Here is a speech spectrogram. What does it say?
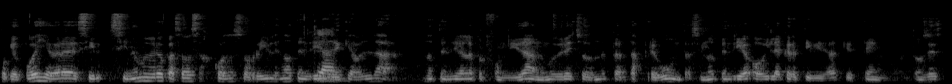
porque puedes llegar a decir, si no me hubiera pasado esas cosas horribles, no tendría Claro. de qué hablar, no tendría la profundidad, no me hubiera hecho tantas preguntas y no tendría hoy la creatividad que tengo. Entonces,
